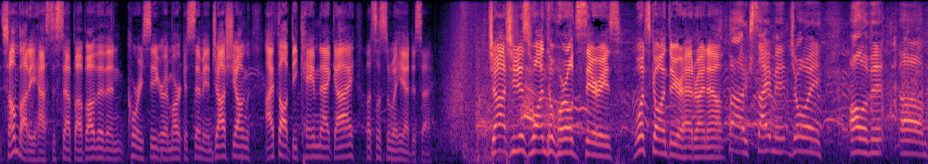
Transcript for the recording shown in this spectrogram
somebody has to step up other than Corey Seager and Marcus Semien. Josh Jung, I thought, became that guy. Let's listen to what he had to say. Josh, you just won the World Series. What's going through your head right now? Uh, excitement, joy, all of it. Um,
